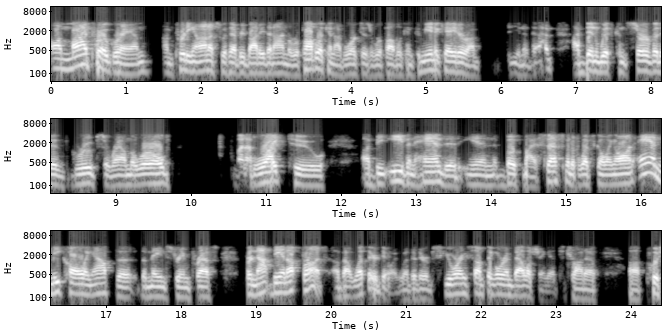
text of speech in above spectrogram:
on my program, I'm pretty honest with everybody that I'm a Republican. I've worked as a Republican communicator. I've, you know, I've, I've been with conservative groups around the world, but I'd like to uh, be even-handed in both my assessment of what's going on and me calling out the the mainstream press for not being upfront about what they're doing, whether they're obscuring something or embellishing it to try to uh, push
